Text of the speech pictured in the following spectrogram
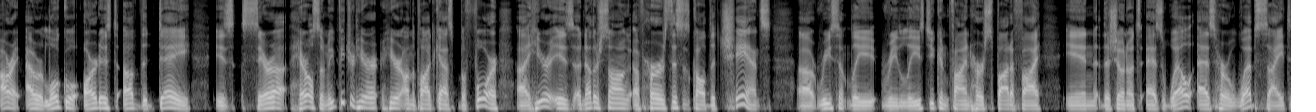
All right. Our local artist of the day is Sarah Harrelson. We featured here here on the podcast before. Uh, here is another song of hers. This is called The Chance, uh, recently released. You can find her Spotify in the show notes as well as her website.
